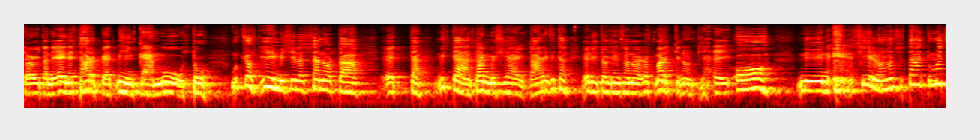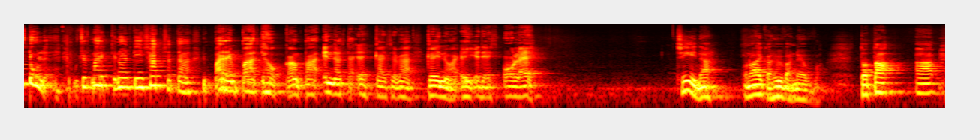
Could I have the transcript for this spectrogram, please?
töitä, niin ei ne tarpeet mihinkään muutu. Mutta jos ihmisille sanotaan, että mitään tämmöisiä ei tarvita, eli toisin sanoen, jos markkinointia ei ole, niin silloinhan se taantuma tulee. Mutta jos markkinointiin satsataan, niin parempaa, tehokkaampaa, ennaltaehkäisevää keinoa ei edes ole. Siinä on aika hyvä neuvo. Tota, äh,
